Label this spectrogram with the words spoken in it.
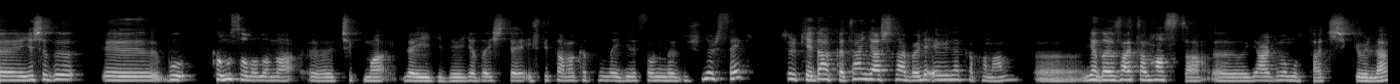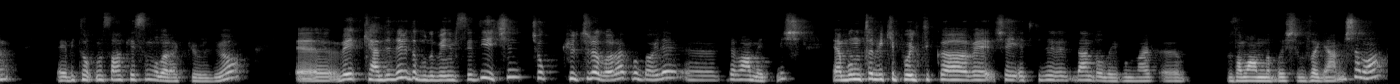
yaşadığı bu kamusal alana çıkma ile ilgili ya da işte istihdama katılımla ilgili sorunları düşünürsek Türkiye'de hakikaten yaşlılar böyle evine kapanan ya da zaten hasta, yardıma muhtaç görülen bir toplumsal kesim olarak görülüyor. E, ve kendileri de bunu benimsediği için çok kültürel olarak bu böyle e, devam etmiş. Yani bunun tabii ki politika ve şey etkilerinden dolayı bunlar e, zamanla başımıza gelmiş ama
